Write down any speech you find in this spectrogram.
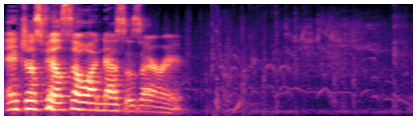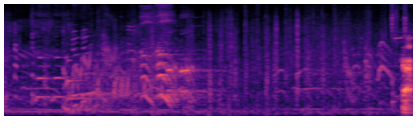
It just feels so unnecessary. Okay.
